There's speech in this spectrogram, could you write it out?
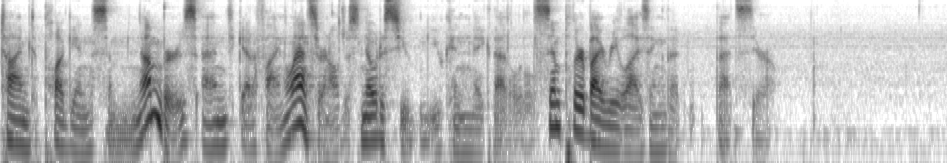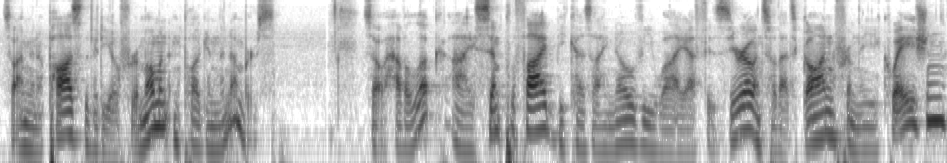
time to plug in some numbers and get a final answer. And I'll just notice you, you can make that a little simpler by realizing that that's zero. So I'm going to pause the video for a moment and plug in the numbers. So have a look. I simplified because I know VYF is zero, and so that's gone from the equation.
